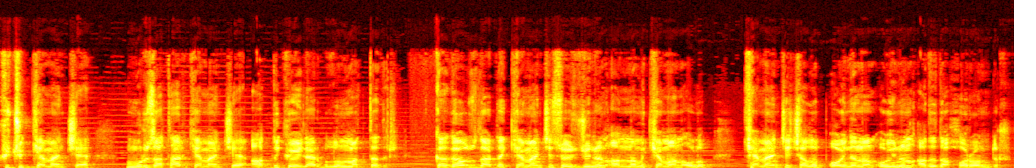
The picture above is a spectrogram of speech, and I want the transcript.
Küçük Kemençe, Murzatar Kemençe adlı köyler bulunmaktadır. Gagavuzlarda kemençe sözcüğünün anlamı keman olup kemençe çalıp oynanan oyunun adı da horondur.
